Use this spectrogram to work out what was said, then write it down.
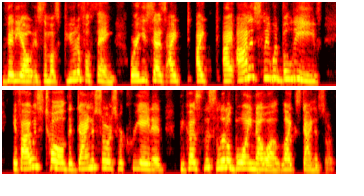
video is the most beautiful thing, where he says, "I I I honestly would believe." If I was told that dinosaurs were created because this little boy Noah likes dinosaurs,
